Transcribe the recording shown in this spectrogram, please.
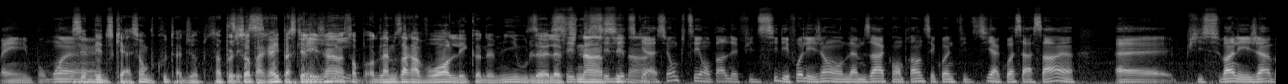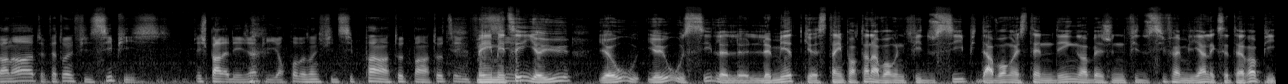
Ben, pour moi. C'est de l'éducation, beaucoup, ta job. C'est un peu ça, pareil, parce que ben les gens oui. ont de la misère à voir l'économie ou le, le c'est- C'est financier. de dans- l'éducation. Puis, tu sais, on parle de fiducie. Des fois, les gens ont de la misère à comprendre c'est quoi une fiducie, à quoi ça sert. Euh, puis souvent, les gens vendent Ah, fais-toi une fiducie. Puis, je parle à des gens, puis ils n'ont pas besoin de fiducie, pas en tout, pas en tout. une Mais, mais tu sais, il y, a eu- il y, a eu- il y a eu aussi le, le- le mythe que c'est important d'avoir une fiducie puis d'avoir un standing. Ah, ben, j'ai une fiducie familiale, etc. Puis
